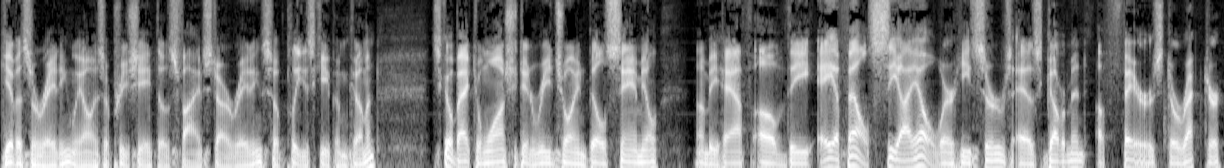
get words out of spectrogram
give us a rating. We always appreciate those five star ratings, so please keep them coming. Let's go back to Washington, rejoin Bill Samuel on behalf of the AFL CIO, where he serves as Government Affairs Director,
